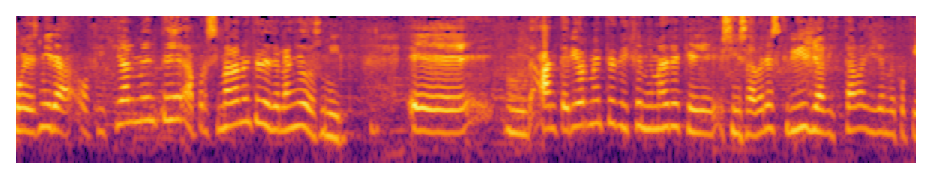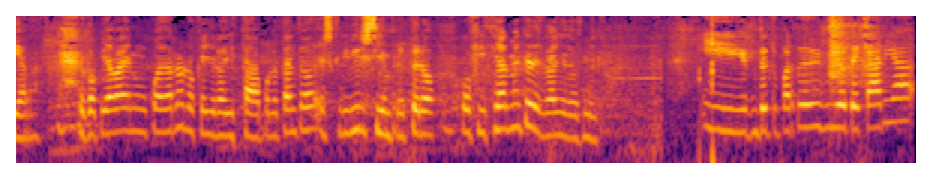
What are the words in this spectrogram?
Pues mira, oficialmente aproximadamente desde el año 2000. Eh, anteriormente dice mi madre que sin saber escribir ya dictaba y ella me copiaba. Me copiaba en un cuaderno lo que ella la dictaba. Por lo tanto, escribir siempre, pero oficialmente desde el año 2000. Y de tu parte de bibliotecaria,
